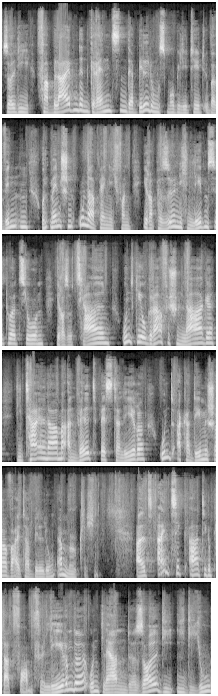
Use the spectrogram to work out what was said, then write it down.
soll die verbleibenden Grenzen der Bildungsmobilität überwinden und Menschen unabhängig von ihrer persönlichen Lebenssituation, ihrer sozialen und geografischen Lage die Teilnahme an weltbester Lehre und akademischer Weiterbildung ermöglichen als einzigartige Plattform für Lehrende und Lernende soll die EDU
